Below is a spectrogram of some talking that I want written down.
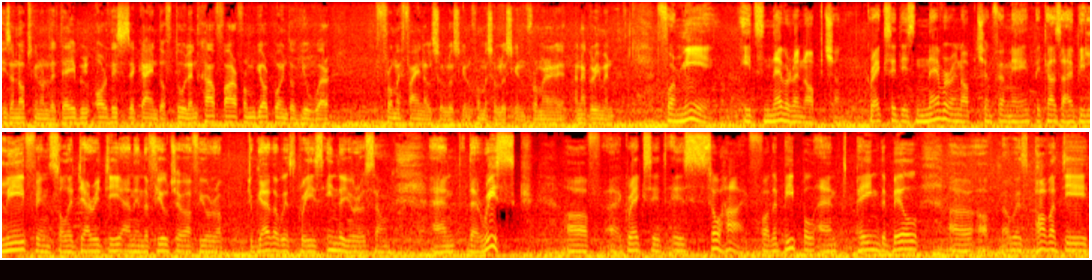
is an option on the table, or this is a kind of tool? And how far, from your point of view, were from a final solution, from a solution, from a, an agreement? For me, it's never an option. Grexit is never an option for me because I believe in solidarity and in the future of Europe together with Greece in the Eurozone. And the risk of uh, Grexit is so high for the people and paying the bill uh, with poverty,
